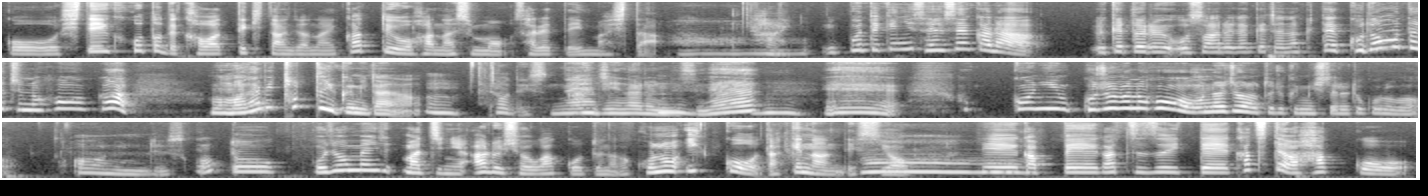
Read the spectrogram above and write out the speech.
こうしていくことで変わってきたんじゃないかっていうお話もされていました。はい一方的に先生から受け取る教わるだけじゃなくて子どもたちの方がもう学び取っていくみたいな感じになるんですね。うんええ他に五条目の方は同じような取り組みしてるところはあるんですか？えっと五条目町にある小学校というのがこの1校だけなんですよ。で合併が続いてかつては8校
